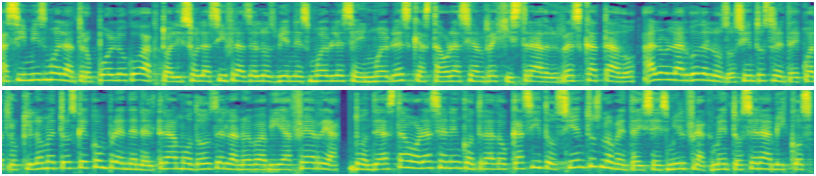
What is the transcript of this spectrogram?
Asimismo, el antropólogo actualizó las cifras de los bienes muebles e inmuebles que hasta ahora se han registrado y rescatado a lo largo de los 234 kilómetros que comprenden el tramo 2 de la nueva vía férrea, donde hasta ahora se han encontrado casi 296 mil fragmentos cerámicos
